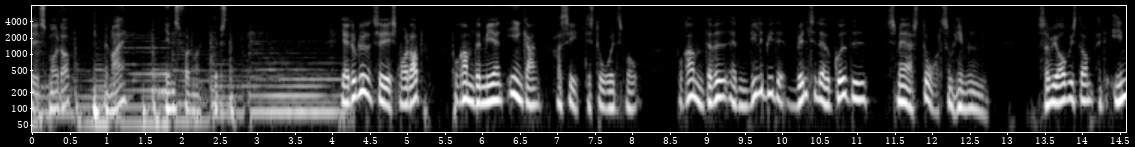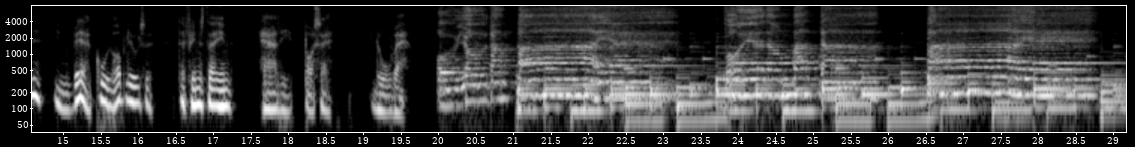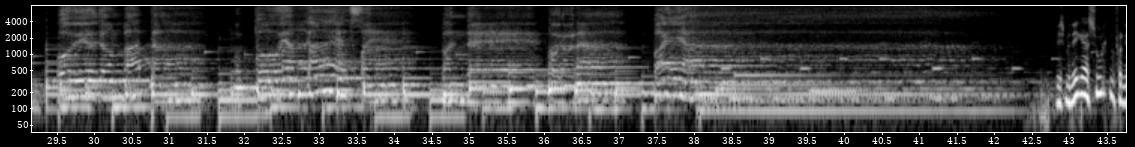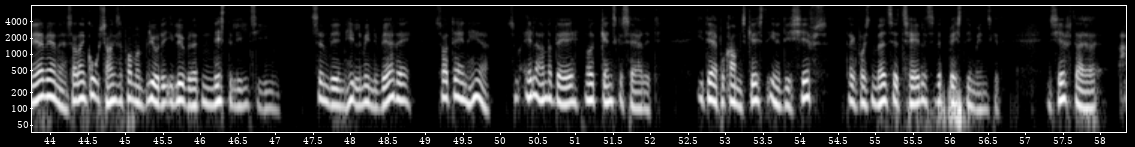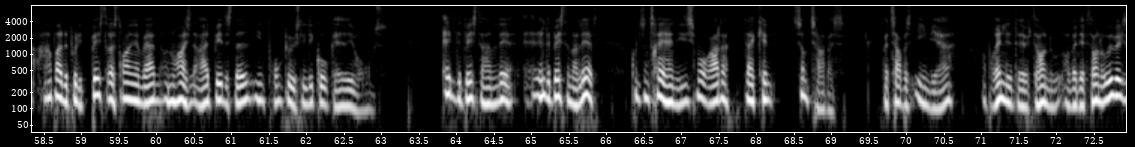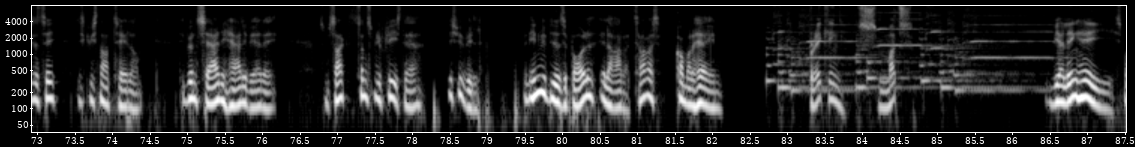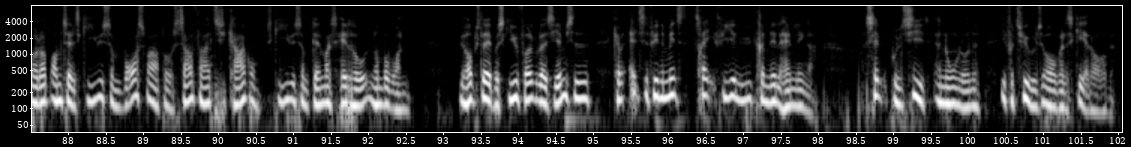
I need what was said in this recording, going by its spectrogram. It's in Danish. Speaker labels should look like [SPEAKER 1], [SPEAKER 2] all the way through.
[SPEAKER 1] til Småt Op med mig, Jens Fulmer Ebsen.
[SPEAKER 2] Ja, du lytter til Småt Op, programmet, der mere end én gang har set det store i det små. Programmet, der ved, at en lille bitte, veltillavet godbid smager stort som himlen. Og så er vi overbevist om, at inde i enhver god oplevelse, der findes der en herlig bossa nova. Hvis man ikke er sulten for nærværende, så er der en god chance for, at man bliver det i løbet af den næste lille time. Selvom det er en helt almindelig hverdag, så er dagen her, som alle andre dage, noget ganske særligt. I dag er programmets gæst en af de chefs, der kan få sin mad til at tale til det bedste i mennesket. En chef, der har arbejdet på de bedste restauranter i verden, og nu har sit eget bitte sted i en prunkløs lille god gade i Aarhus. Alt det bedste, han, lært, alt det bedste, han har lært, koncentrerer han i de små retter, der er kendt som tapas. Hvad tapas egentlig er, oprindeligt efterhånden, og hvad det efterhånden udvikler sig til, det skal vi snart tale om. Det bliver en særlig herlig hverdag. Som sagt, sådan som de fleste er, hvis vi vil. Men inden vi bider til bolle eller retter tapas, kommer der herind.
[SPEAKER 1] Breaking Småt.
[SPEAKER 2] Vi har længe her i Småt Op omtalt Skive som vores svar på Southside Chicago, Skive som Danmarks hellhole number one. Ved opslag på Skive Folkebladets hjemmeside kan man altid finde mindst 3-4 nye kriminelle handlinger. Og selv politiet er nogenlunde i fortvivlelse over, hvad der sker deroppe.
